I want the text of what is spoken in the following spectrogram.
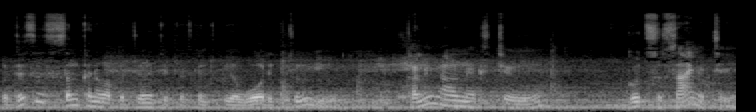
But this is some kind of opportunity that's going to be awarded to you. Coming out next to good society,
